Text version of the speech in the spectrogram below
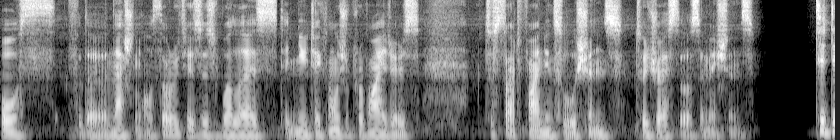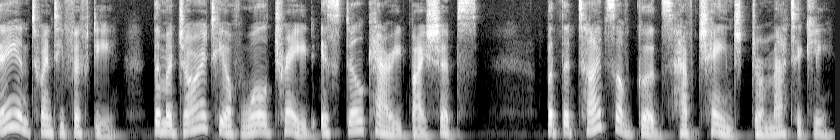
both for the national authorities as well as the new technology providers to start finding solutions to address those emissions. Today in 2050, the majority of world trade is still carried by ships. But the types of goods have changed dramatically.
